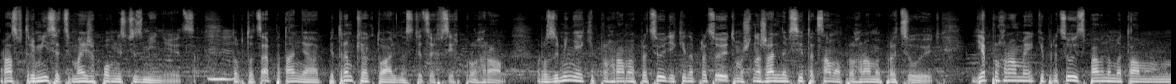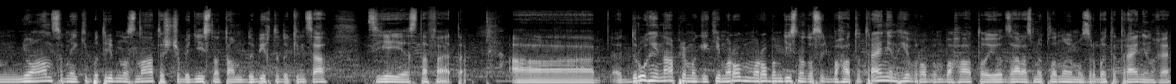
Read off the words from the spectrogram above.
раз в три місяці майже повністю змінюються. Угу. Тобто, це питання підтримки актуальності цих всіх програм, розуміння, які програми працюють, які не працюють, тому що, на жаль, не всі так само програми працюють. Є програми, які працюють з певними там нюансами, які потрібно знати, щоб дійсно там добігти до кінця цієї естафети. А другий напрямок, який ми робимо, робимо дійсно досить багато тренінгів, робимо багато. І от зараз ми плануємо зробити тренінги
